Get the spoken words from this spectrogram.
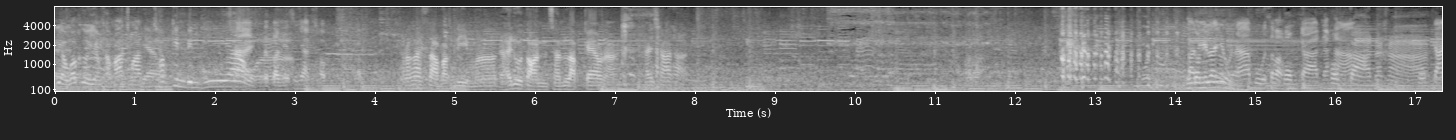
เดียวก็คือยังสามารถมาเที่ยวช็อปกินบินเที่ยวใช่แต่ตอนนี้ฉันอยากช็อปกับพนักงานสตาร์บัคดีมากเดี๋ยวให้ดูตอนฉันรับแก้วนะ ให้ชาถ่ายตอนนี้เราอยู่หน้าบูธสมัครโครงการนะคะโครงการนะคะโครงการ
